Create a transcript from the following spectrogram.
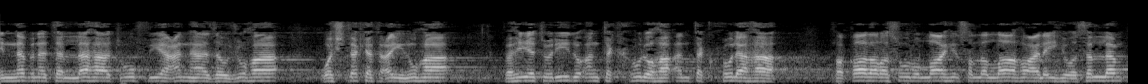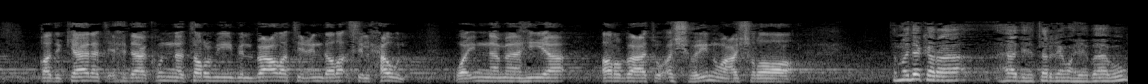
إن ابنة لها توفي عنها زوجها واشتكت عينها فهي تريد أن تكحلها أن تكحلها. فقال رسول الله صلى الله عليه وسلم قد كانت إحداكن ترمي بالبعرة عند رأس الحول وإنما هي أربعة أشهر وعشرا. ثم ذكر هذه الترجمة وهي باب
